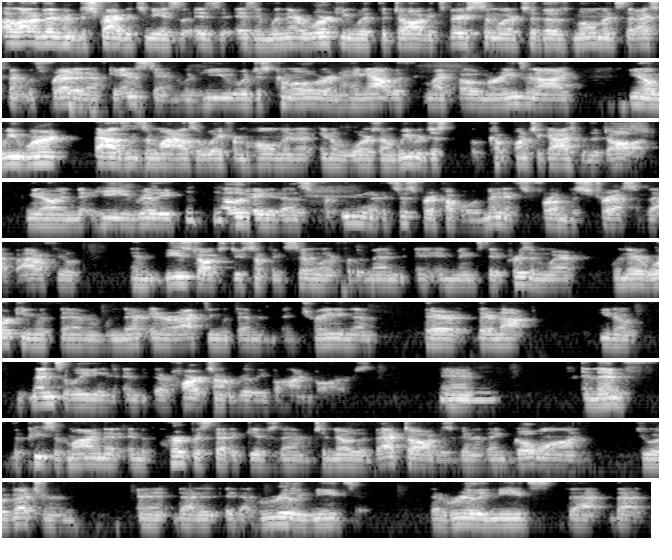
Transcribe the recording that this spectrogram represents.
a lot of them have described it to me as, as, as in when they're working with the dog, it's very similar to those moments that I spent with Fred in Afghanistan when he would just come over and hang out with my fellow Marines and I. You know, we weren't thousands of miles away from home in a, in a war zone. We were just a bunch of guys with a dog, you know, and he really elevated us, for, even if it's just for a couple of minutes from the stress of that battlefield. And these dogs do something similar for the men in, in Maine State Prison, where when they're working with them and when they're interacting with them and, and training them, they're they're not, you know, mentally and, and their hearts aren't really behind bars. And Mhm. and then the peace of mind that and the purpose that it gives them to know that that dog is going to then go on to a veteran and that it, that really needs it that really needs that that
